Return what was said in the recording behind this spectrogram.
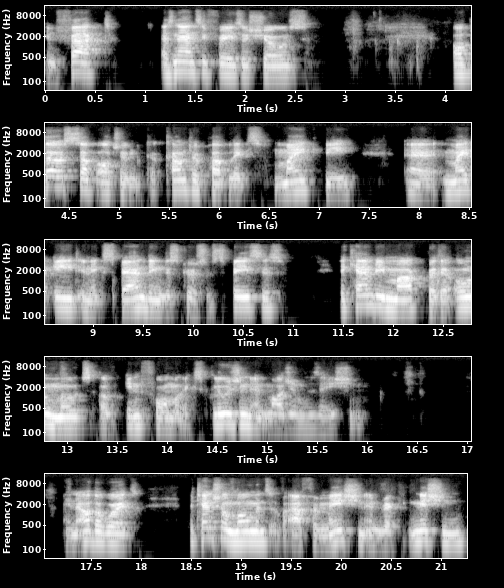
In fact, as Nancy Fraser shows, although subaltern counterpublics might be uh, might aid in expanding discursive spaces, they can be marked by their own modes of informal exclusion and marginalization. In other words, potential moments of affirmation and recognition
